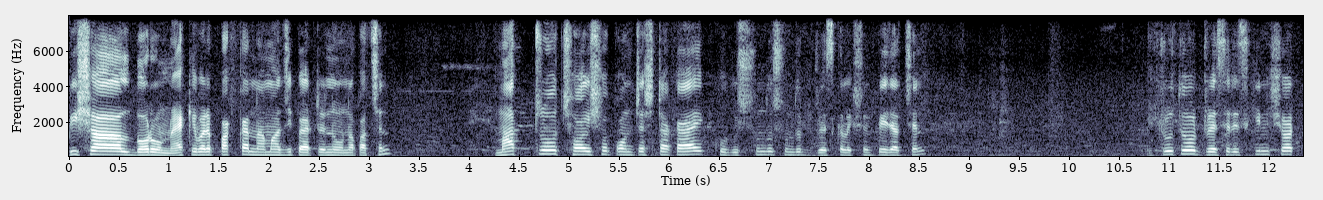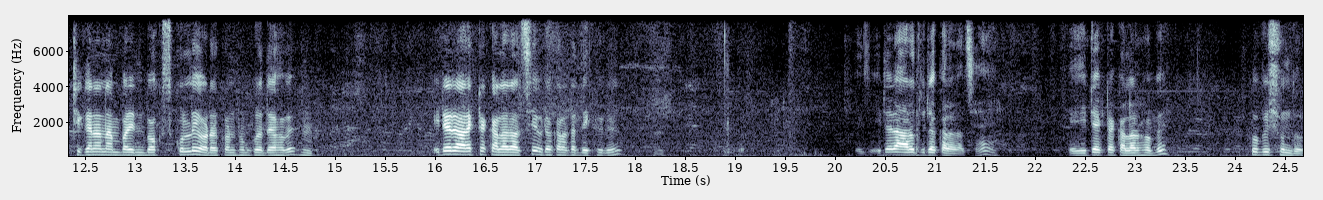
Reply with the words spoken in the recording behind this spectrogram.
বিশাল বড় ওনা একেবারে পাক্কা নামাজি প্যাটার্নে ওনা পাচ্ছেন। মাত্র ছয়শো পঞ্চাশ টাকায় খুবই সুন্দর সুন্দর ড্রেস কালেকশন পেয়ে যাচ্ছেন। দ্রুত ড্রেসের স্ক্রিনশট ঠিকানা নাম্বার ইনবক্স করলে অর্ডার কনফার্ম করে দেওয়া হবে। হুম। এটার আরেকটা কালার আছে, ওটা কালারটা দেখে নিন এটার আরও দুটা কালার আছে হ্যাঁ। এই এটা একটা কালার হবে। খুবই সুন্দর।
